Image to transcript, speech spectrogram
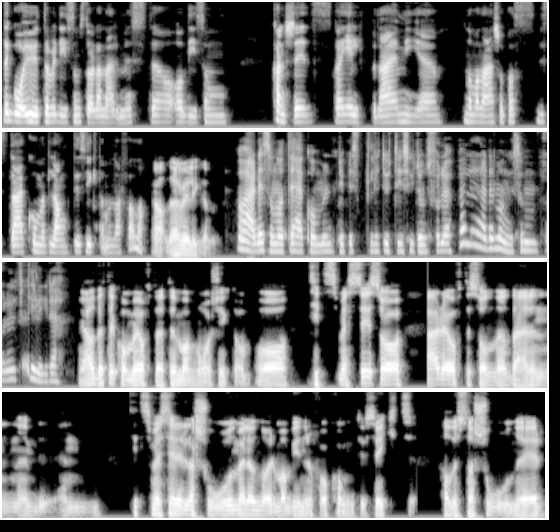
det går utover de som står deg nærmest, og de som kanskje skal hjelpe deg mye når man er såpass Hvis det er kommet langt i sykdommen, i hvert fall. da. Ja, det er veldig krevende. Og Er det sånn at det her kommer typisk litt ute i sykdomsforløpet, eller er det mange som får det tidligere? Ja, dette kommer ofte etter mange års sykdom. Og tidsmessig så er det ofte sånn at det er en, en tidsmessig relasjon mellom når man begynner å få kognitiv svikt, hallusinasjoner,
